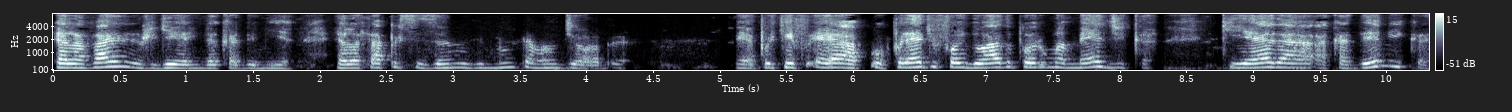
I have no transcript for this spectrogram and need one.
ela vai erguer ainda a academia. Ela está precisando de muita mão de obra. É, porque é, o prédio foi doado por uma médica que era acadêmica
